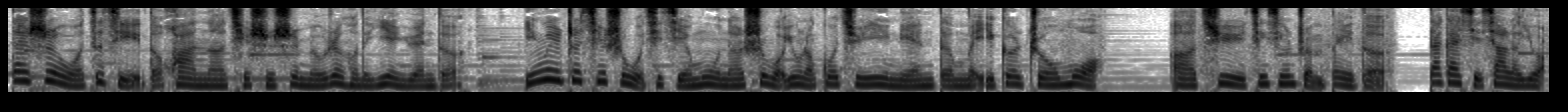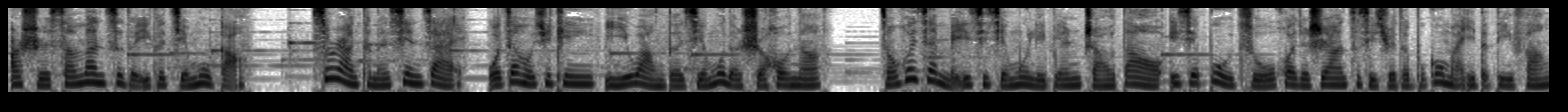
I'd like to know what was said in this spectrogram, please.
但是我自己的话呢，其实是没有任何的厌缘的，因为这七十五期节目呢，是我用了过去一年的每一个周末，呃，去精心准备的。大概写下了有二十三万字的一个节目稿，虽然可能现在我再回去听以往的节目的时候呢，总会在每一期节目里边找到一些不足，或者是让自己觉得不够满意的地方。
